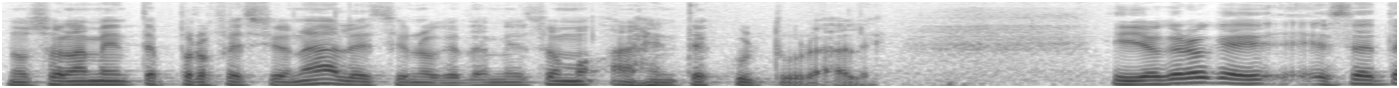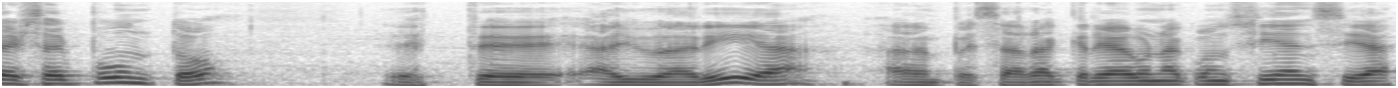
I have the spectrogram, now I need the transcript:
No solamente profesionales, sino que también somos agentes culturales. Y yo creo que ese tercer punto este, ayudaría a empezar a crear una conciencia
